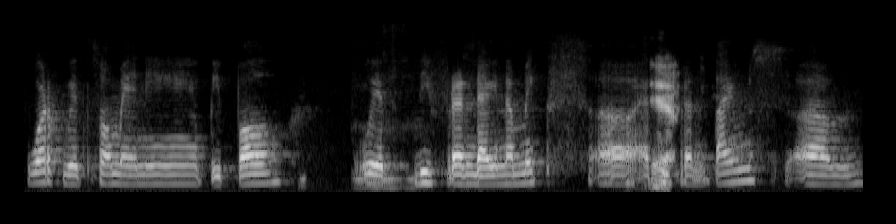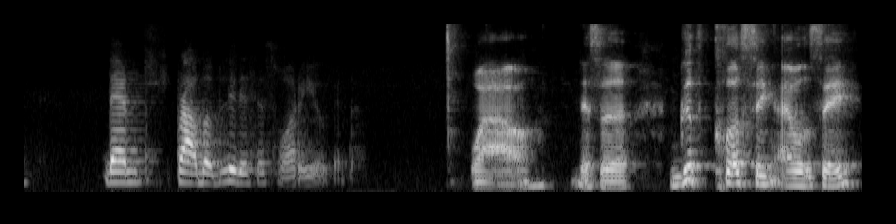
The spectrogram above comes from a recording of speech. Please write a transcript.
work with so many people with different dynamics uh, at yeah. different times. Um, then probably this is for you. Gitu. Wow, that's a good closing, I would say,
